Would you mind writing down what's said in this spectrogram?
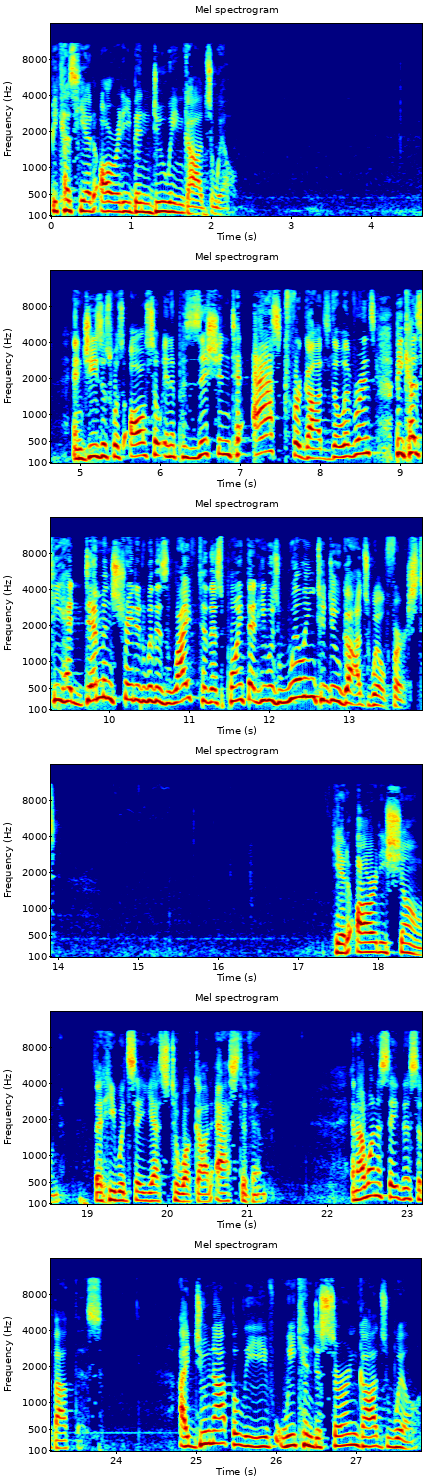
because he had already been doing God's will. And Jesus was also in a position to ask for God's deliverance because he had demonstrated with his life to this point that he was willing to do God's will first. He had already shown that he would say yes to what God asked of him. And I want to say this about this I do not believe we can discern God's will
